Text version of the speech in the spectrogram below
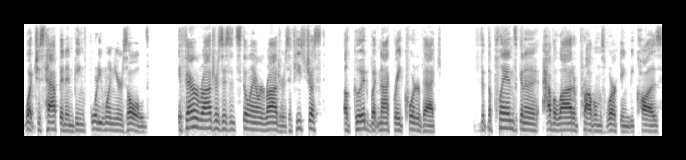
what just happened and being 41 years old. If Aaron Rodgers isn't still Aaron Rodgers, if he's just a good but not great quarterback, the, the plan's going to have a lot of problems working because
